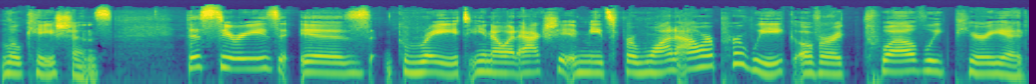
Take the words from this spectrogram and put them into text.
locations. This series is great. You know, it actually it meets for one hour per week over a 12 week period.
